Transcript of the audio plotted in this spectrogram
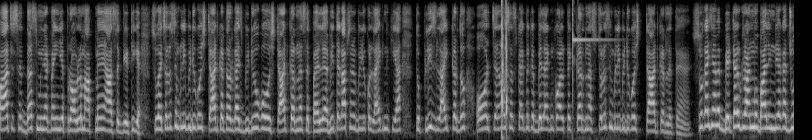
पाँच से दस मिनट में ये प्रॉब्लम आप में आ सकती है, ठीक है? सो गाइज़ चलो सिंपली वीडियो को स्टार्ट करता है। और गाइज़ वीडियो को स्टार्ट करने से पहले अभी तक आपने वीडियो को लाइक नहीं किया तो प्लीज़ लाइक कर दो और चैनल को सब्सक्राइब करके बेल आइकन कॉल पे कर देना। चलो सिंपली वीडियो को स्टार्ट कर लेते हैं। सो गाइज़ यहाँ पे बेटर ग्रांड मोबाइल इंडिया का जो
